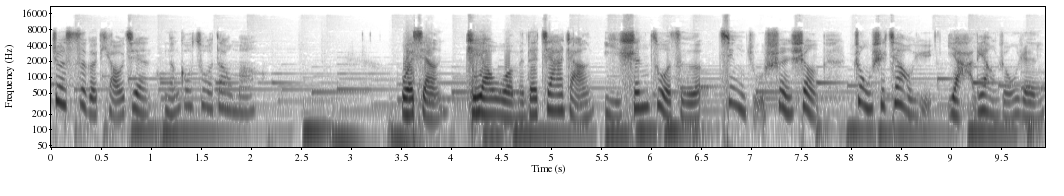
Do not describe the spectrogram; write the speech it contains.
这四个条件能够做到吗？我想，只要我们的家长以身作则、敬主顺圣、重视教育、雅量容人，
